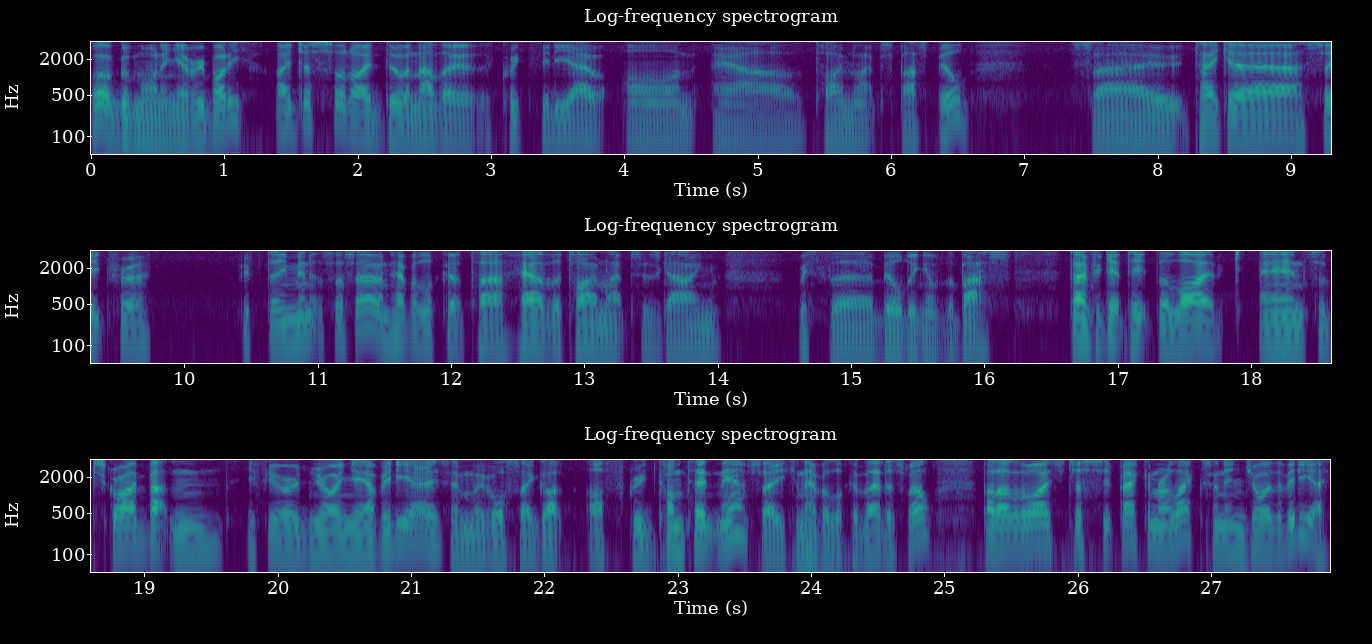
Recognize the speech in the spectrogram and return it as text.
Well, good morning everybody. I just thought I'd do another quick video on our time-lapse bus build. So take a seat for 15 minutes or so and have a look at uh, how the time-lapse is going with the building of the bus. Don't forget to hit the like and subscribe button if you're enjoying our videos and we've also got off-grid content now so you can have a look at that as well. But otherwise just sit back and relax and enjoy the video.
